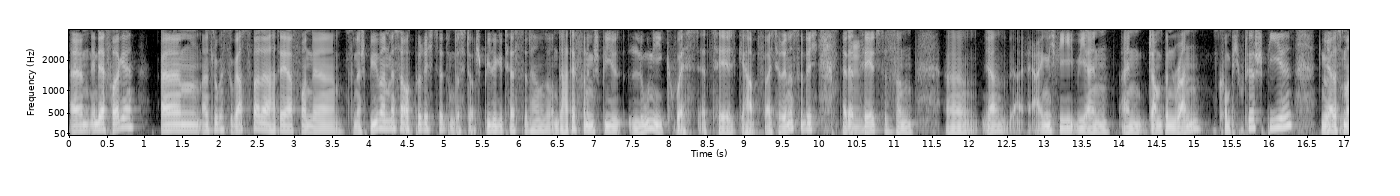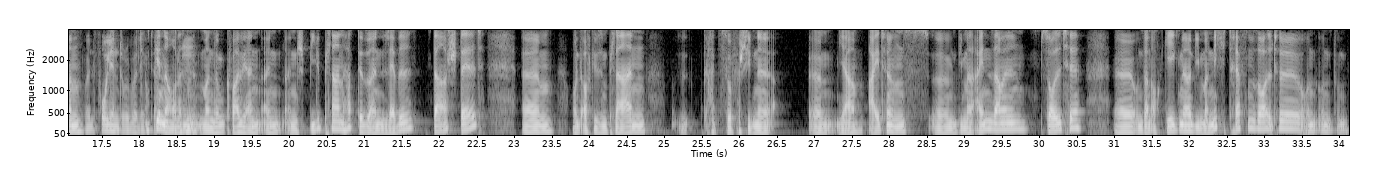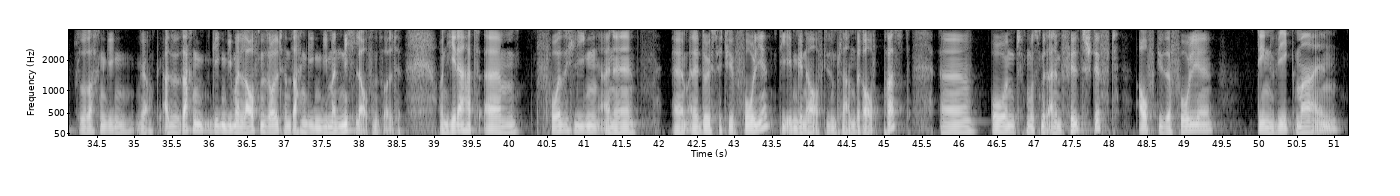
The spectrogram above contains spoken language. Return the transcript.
Ähm, in der Folge, ähm, als Lukas zu Gast war, da hat er ja von der, von der Spielwarenmesse auch berichtet und dass sie dort Spiele getestet haben. und So. Und da hat er von dem Spiel Looney Quest erzählt gehabt. Vielleicht erinnerst du dich? Er hat erzählt, das ist so ein, äh, ja, eigentlich wie, wie ein, ein Jump-and-Run Computerspiel, nur Ja, dass man in Folien drüber liegt. Genau, dass man, man so quasi einen, einen, einen Spielplan hat, der so ein Level darstellt. Ähm, und auf diesem Plan hat so verschiedene ähm, ja, Items, ähm, die man einsammeln sollte. Äh, und dann auch Gegner, die man nicht treffen sollte. Und, und, und so Sachen gegen, ja, also Sachen, gegen die man laufen sollte und Sachen, gegen die man nicht laufen sollte. Und jeder hat ähm, vor sich liegen eine ähm, eine durchsichtige Folie, die eben genau auf diesen Plan drauf passt äh, und muss mit einem Filzstift auf dieser Folie den Weg malen,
